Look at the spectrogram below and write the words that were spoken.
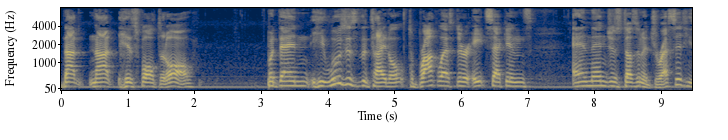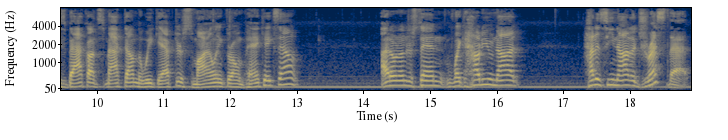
Not not his fault at all. But then he loses the title to Brock Lesnar eight seconds and then just doesn't address it. He's back on SmackDown the week after, smiling, throwing pancakes out. I don't understand. Like, how do you not. How does he not address that?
